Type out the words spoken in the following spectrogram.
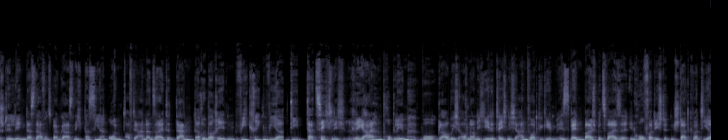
stilllegen, das darf uns beim Gas nicht passieren. Und auf der anderen Seite dann darüber reden, wie kriegen wir die tatsächlich realen Probleme, wo glaube ich auch noch nicht jede technische Antwort gegeben ist, wenn beispielsweise in hochverdichteten Stadtquartieren,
